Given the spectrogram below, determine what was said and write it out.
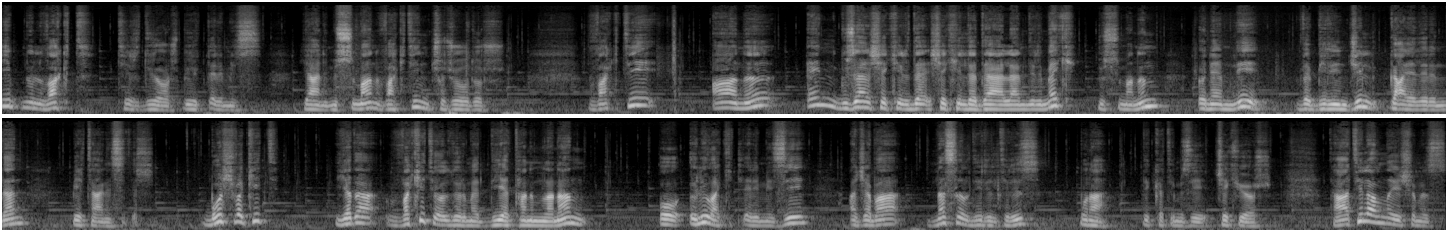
İbnül Vakt'tir diyor büyüklerimiz. Yani Müslüman vaktin çocuğudur. Vakti anı en güzel şekilde şekilde değerlendirmek Müslümanın önemli ve birincil gayelerinden bir tanesidir. Boş vakit ya da vakit öldürme diye tanımlanan o ölü vakitlerimizi acaba nasıl diriltiriz? Buna dikkatimizi çekiyor. Tatil anlayışımız,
